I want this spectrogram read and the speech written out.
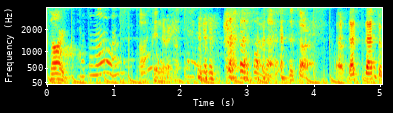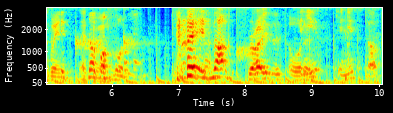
Sorry. That's another one. Oh, Cinderace. nice. That's alright. Uh, that's that's a win. It's That's not a win. Possible orders. it's not Bros' Can you orders. can you stop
